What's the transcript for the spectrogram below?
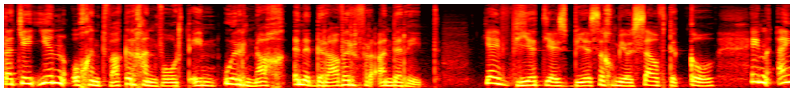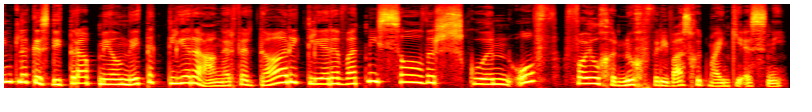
dat jy een oggend wakker gaan word en oornag in 'n drawer verander het. Jy weet jy's besig om jouself te kil en eintlik is die trapmeel net 'n klerehanger vir daardie klere wat nie silwer skoon of vuil genoeg vir die wasgoedmandjie is nie.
